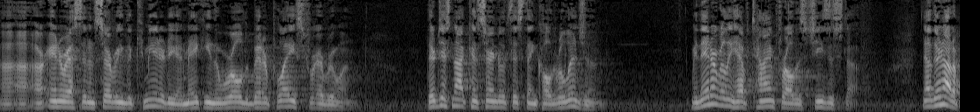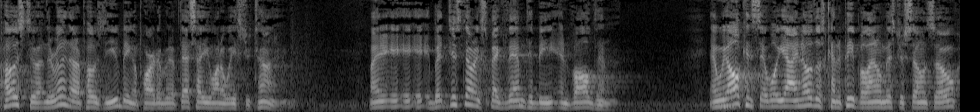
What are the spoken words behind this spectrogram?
uh, uh, are interested in serving the community and making the world a better place for everyone. They're just not concerned with this thing called religion. I mean, they don't really have time for all this Jesus stuff. Now, they're not opposed to it, and they're really not opposed to you being a part of it if that's how you want to waste your time. Right, But just don't expect them to be involved in it. And we all can say, well, yeah, I know those kind of people. I know Mr. So-and-so.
